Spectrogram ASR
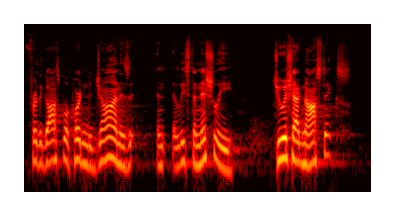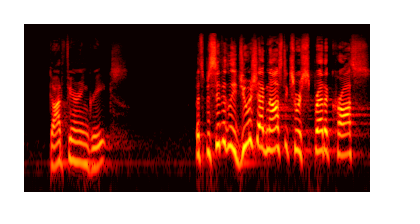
for the gospel according to John is, at least initially, Jewish agnostics, God fearing Greeks, but specifically Jewish agnostics who are spread across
